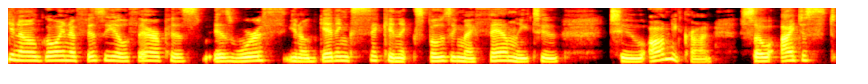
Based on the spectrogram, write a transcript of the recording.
you know, going to physiotherapist is worth, you know, getting sick and exposing my family to, to Omicron. So I just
